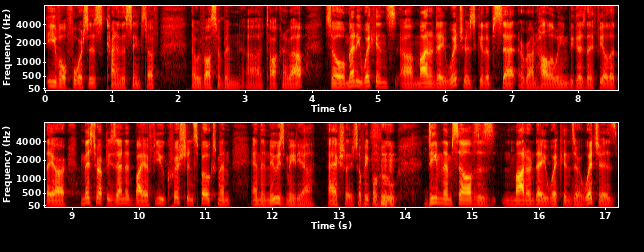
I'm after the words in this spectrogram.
evil forces, kind of the same stuff that we've also been uh, talking about. So, many Wiccans, uh, modern day witches, get upset around Halloween because they feel that they are misrepresented by a few Christian spokesmen and the news media, actually. So, people who deem themselves as modern day Wiccans or witches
